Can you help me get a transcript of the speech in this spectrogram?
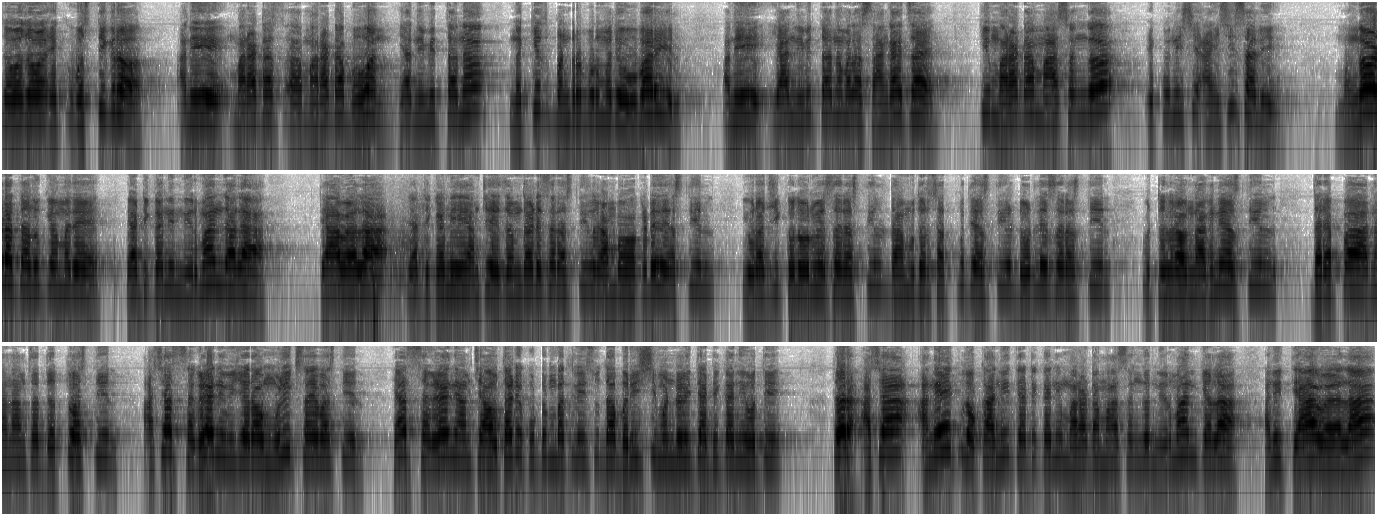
जवळजवळ एक वसतिगृह आणि मराठा मराठा भवन या निमित्तानं नक्कीच पंढरपूरमध्ये उभा राहील. आणि या निमित्तानं मला सांगायचं आहे की मराठा महासंघ एकोणीसशे ऐंशी साली मंगळवाडा तालुक्यामध्ये या ठिकाणी निर्माण झाला. त्यावेळेला या ठिकाणी आमचे जमदाडे सर असतील रामभाऊ वाकडे असतील युवराजी कलोरमे सर असतील दामोदर सातपुते असतील डोरले सर असतील विठ्ठलराव नागणे असतील दर्याप्पा नाना आमचा दत्तू असतील अशा सगळ्यांनी विजयराव मुळीक साहेब असतील ह्या सगळ्यांनी आमच्या अवताडे कुटुंबातली सुद्धा बरीचशी मंडळी त्या ठिकाणी होती. तर अशा अनेक लोकांनी त्या ठिकाणी मराठा महासंघ निर्माण केला आणि त्यावेळेला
